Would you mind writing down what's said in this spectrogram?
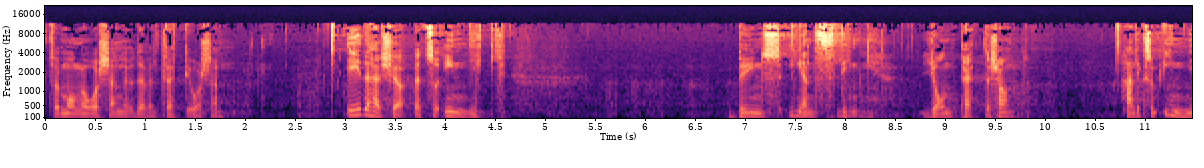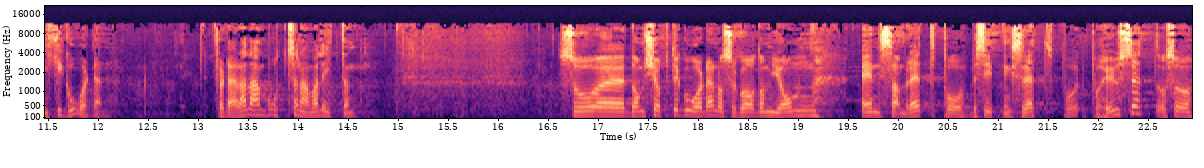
för många år sedan nu, det är väl 30 år sedan. I det här köpet så ingick byns ensling, John Pettersson. Han liksom ingick i gården. För där hade han bott sedan han var liten. Så eh, de köpte gården och så gav de John ensamrätt på besittningsrätt på, på huset och så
